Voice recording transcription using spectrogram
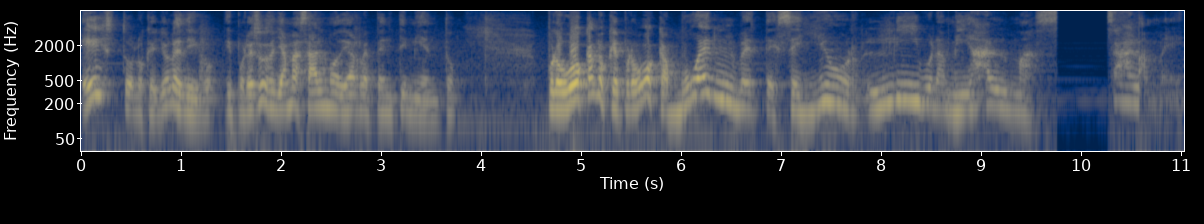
esto lo que yo les digo, y por eso se llama salmo de arrepentimiento, provoca lo que provoca. Vuélvete, Señor, libra mi alma, sálvame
